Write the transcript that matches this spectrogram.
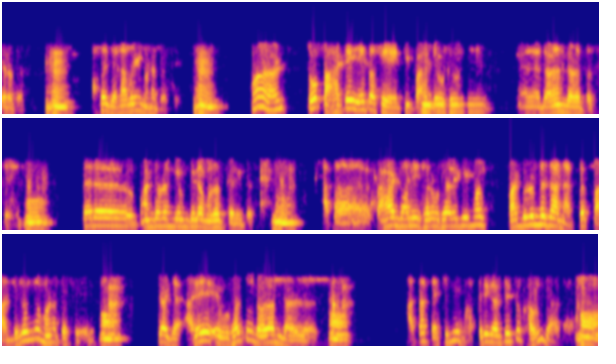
करत असे. असं जनाबाई म्हणत असे. पण तो पहाटे येत असे ती पहाटे उठून दळण दळत असते. तर पांडुरंग येऊन तिला मदत करीत असते. आता पहाट झाली सर्व ठरलं की मग पांडुरंग जाणार तर पांडुरंग म्हणत असेल हा. किंवा अरे एवढं तू दळण दळलं हा. आता त्याची मी भाकरी करते तू खाऊन जा. हा.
